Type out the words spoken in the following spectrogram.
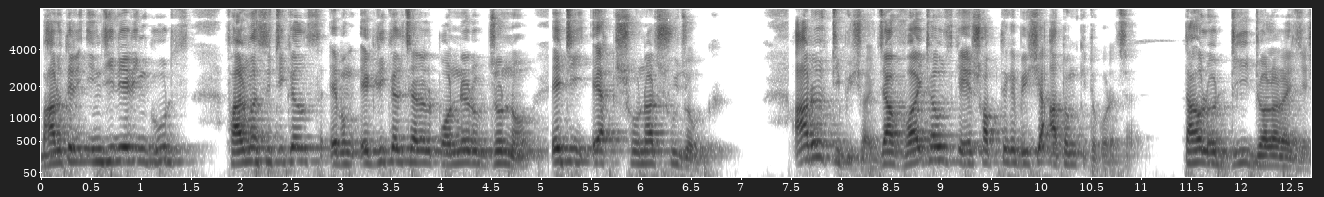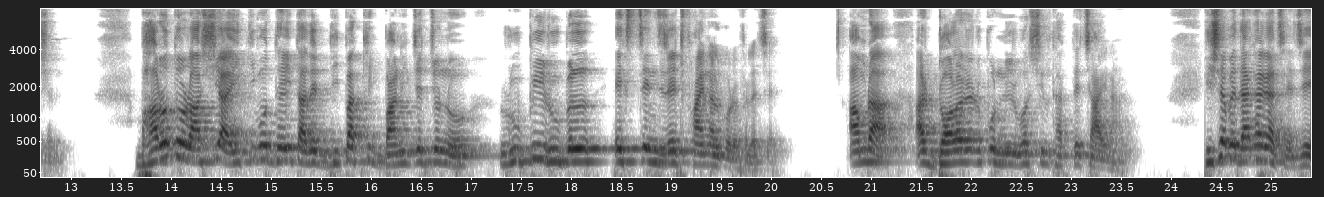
ভারতের ইঞ্জিনিয়ারিং গুডস ফার্মাসিউটিক্যালস এবং এগ্রিকালচারাল পণ্যের জন্য এটি এক সোনার সুযোগ। আরও একটি বিষয় যা হোয়াইট হাউসকে সবথেকে বেশি আতঙ্কিত করেছে। তা হলো ডি ডলারাইজেশন ভারত ও রাশিয়া ইতিমধ্যেই তাদের দ্বিপাক্ষিক বাণিজ্যের জন্য rupee rouble exchange rate final করে ফেলেছে। আমরা আর ডলারের উপর নির্ভরশীল থাকতে চাই না। হিসাবে দেখা গেছে যে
